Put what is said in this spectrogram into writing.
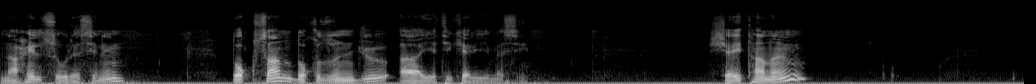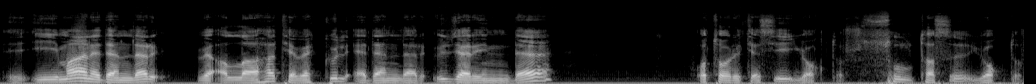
Nahil suresinin 99. ayeti kerimesi. Şeytanın e, iman edenler ve Allah'a tevekkül edenler üzerinde otoritesi yoktur. Sultası yoktur.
